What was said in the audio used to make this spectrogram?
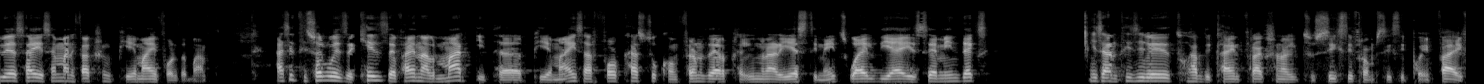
US ISM manufacturing PMI for the month. As it is always the case, the final Markit uh, PMIs are forecast to confirm their preliminary estimates, while the ISM index is anticipated to have declined fractionally to 60 from 60.5.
